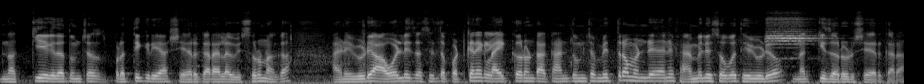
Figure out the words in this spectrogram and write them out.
नक्की एकदा तुमच्या प्रतिक्रिया शेअर करायला विसरू नका. आणि व्हिडिओ आवडलीच असेल तर पटकन एक लाईक करून टाका. आणि तुमच्या मित्रमंडळी आणि फॅमिलीसोबत हे व्हिडिओ नक्की जरूर शेअर करा.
